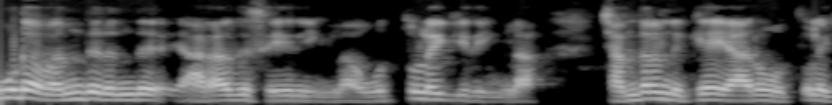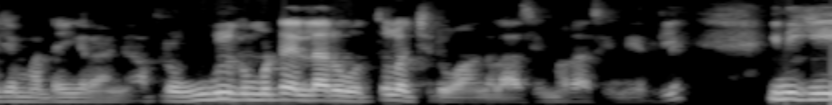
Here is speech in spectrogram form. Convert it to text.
கூட வந்திருந்து யாராவது செய்கிறீங்களா ஒத்துழைக்கிறீங்களா? சந்திரனுக்கே யாரும் ஒத்துழைக்க மாட்டேங்கிறாங்க. அப்புறம் உங்களுக்கு மட்டும் எல்லாரும் ஒத்துழைச்சிடுவாங்களா சிம்மராசி நேர்களே? இன்னைக்கு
